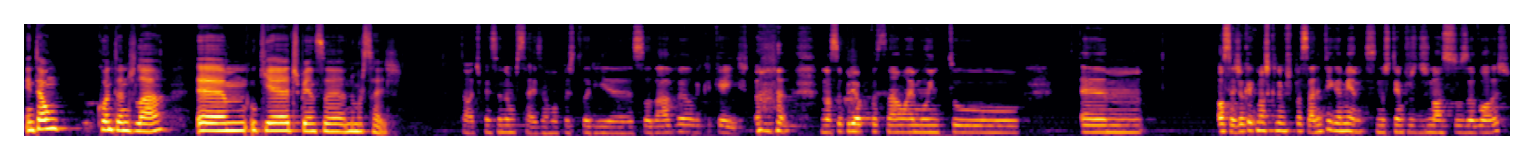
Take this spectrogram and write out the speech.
Então conta-nos lá um, o que é a dispensa número 6. Então, a dispensa número 6 é uma pastelaria saudável e o que é, é isto? nossa preocupação é muito um, ou seja, o que é que nós queremos passar? Antigamente, nos tempos dos nossos avós,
